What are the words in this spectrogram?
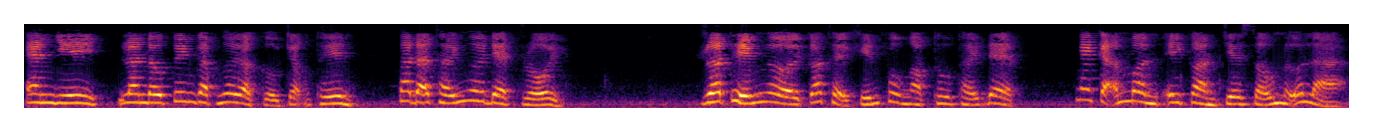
Hèn gì, lần đầu tiên gặp ngươi ở cửu trọng thiên, ta đã thấy ngươi đẹp rồi. Rất hiếm người có thể khiến phù ngọc thu thấy đẹp, ngay cả mình y còn chê xấu nữa là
